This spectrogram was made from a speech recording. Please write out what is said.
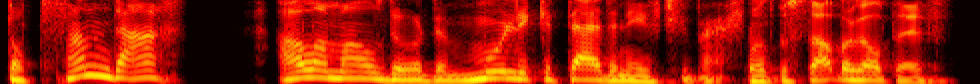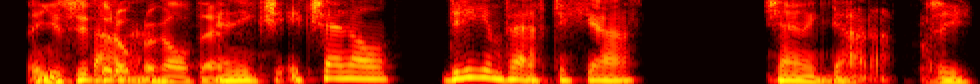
tot vandaag allemaal door de moeilijke tijden heeft gebracht. Want het bestaat nog altijd. En je zit er ook nog altijd. En ik, ik zijn al 53 jaar zijn ik daar al. Zie.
